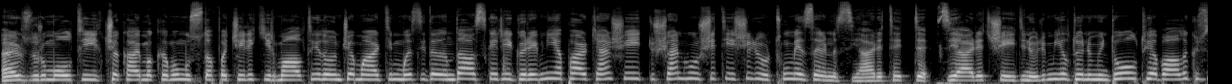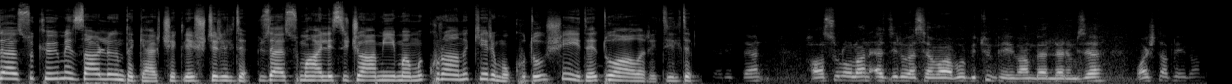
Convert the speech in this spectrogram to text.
Erzurum Oltu İlçe Kaymakamı Mustafa Çelik 26 yıl önce Mardin Mazi Dağı'nda askeri görevini yaparken şehit düşen Hurşit Yeşilyurt'un mezarını ziyaret etti. Ziyaret şehidin ölüm yıl dönümünde Oltu'ya bağlı Güzelsu Köyü mezarlığında gerçekleştirildi. Güzelsu Mahallesi Cami imamı Kur'an-ı Kerim okudu, şehide dualar edildi. Şeriften hasıl olan ecir ve sevabı bütün peygamberlerimize başta peygamber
